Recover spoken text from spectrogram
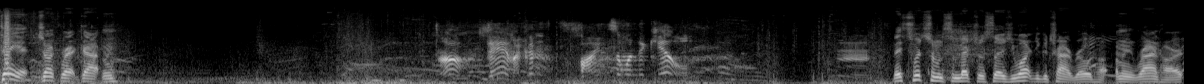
Dang it, Junkrat got me. Oh, damn, I couldn't find someone to kill. They switched from Symmetra, so if you want, you could try Road. I mean Reinhardt.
